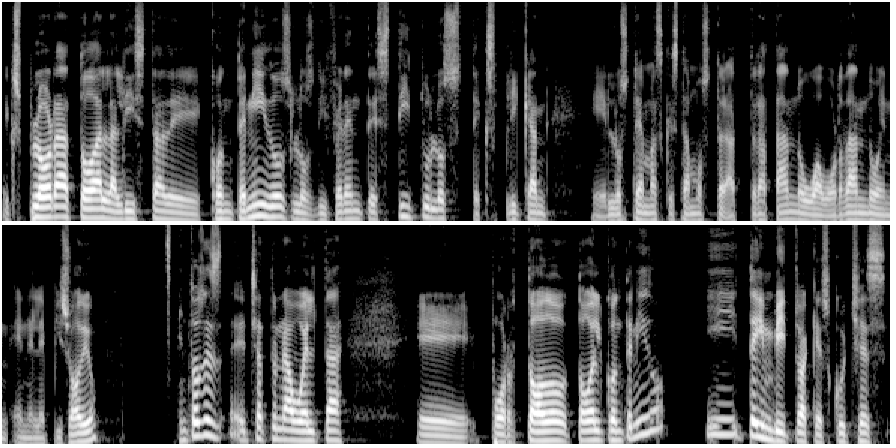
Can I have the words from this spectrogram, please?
explora toda la lista de contenidos, los diferentes títulos, te explican eh, los temas que estamos tratando o abordando en, el episodio. Entonces, échate una vuelta por todo, todo el contenido y te invito a que escuches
